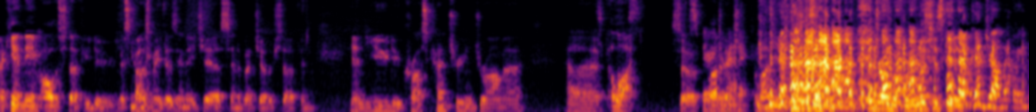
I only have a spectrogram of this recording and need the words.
I can't name all the stuff you do. Miss Cosme does NHS and a bunch of other stuff, and and you do cross country and drama, uh, a lot. So a lot dramatic. of ex- a lot, of yeah. the drama queen. Let's just get it out. Good drama queen.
